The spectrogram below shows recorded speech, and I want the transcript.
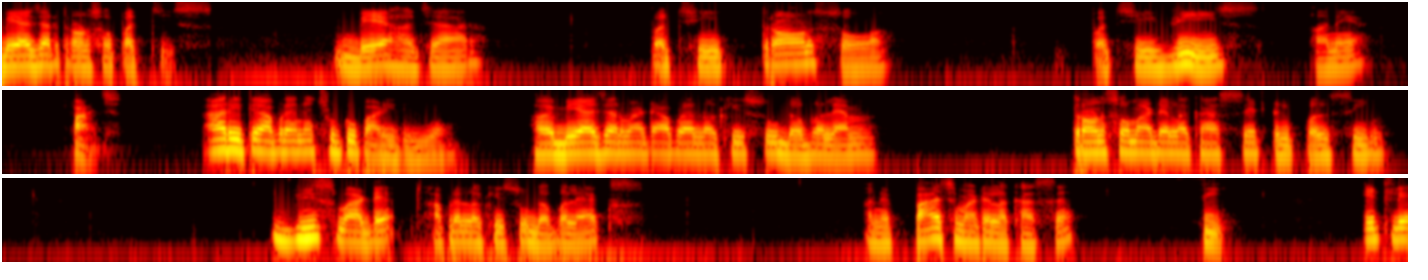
બે હજાર ત્રણસો પચીસ. બે હજાર પછી ત્રણસો, પછી વીસ અને પાંચ. આ રીતે આપણે એને છૂટું પાડી દઈએ. હવે બે હજાર માટે આપણે લખીશું ડબલ એમ ત્રણસો માટે લખાશે ટ્રિપલ સી વીસ માટે આપણે લખીશું ડબલ એક્સ અને પાંચ માટે લખાશે એટલે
